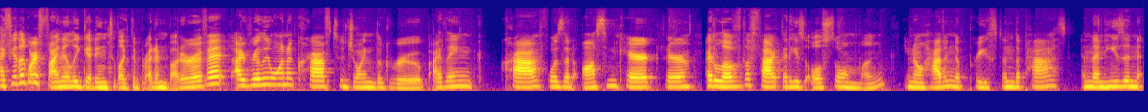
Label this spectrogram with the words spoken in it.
I feel like we're finally getting to like the bread and butter of it. I really want to Kraft to join the group. I think Kraft was an awesome character. I love the fact that he's also a monk, you know, having a priest in the past, and then he's an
